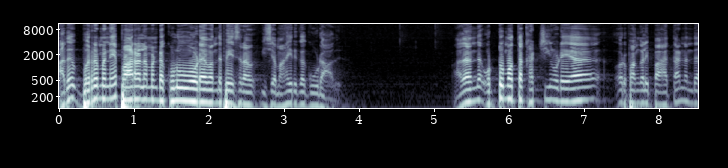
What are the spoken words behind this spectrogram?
அது வெறுமனே பாராளுமன்ற குழுவோட வந்து பேசுகிற விஷயமாக இருக்கக்கூடாது அது அந்த ஒட்டுமொத்த கட்சியினுடைய ஒரு பங்களிப்பாகத்தான் அந்த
